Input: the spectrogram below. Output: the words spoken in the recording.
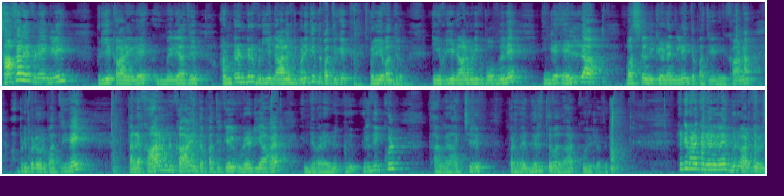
சகல விடயங்களில் விடிய காலையிலே உண்மையிலே அது அன்றன்று விடிய நாலஞ்சு மணிக்கு இந்த பத்திரிகை வெளியே வந்துடும். நீங்கள் விடிய நாலு மணிக்கு போகும்போதே இங்கே எல்லா பஸ்ஸில் நிற்கிற இடங்களையும் இந்த பத்திரிகை நீங்கள் காணலாம். அப்படிப்பட்ட ஒரு பத்திரிகை. பல காரணங்களுக்காக இந்த பத்திரிகை உடனடியாக இந்த வரை இறுதிக்குள் தாங்கள் அச்சிடப்படுவதை நிறுத்துவதாக கூறியுள்ளது. நன்றி வணக்கம் நேர்களை. மீண்டும் அடுத்த ஒரு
